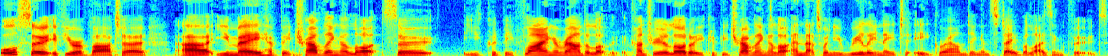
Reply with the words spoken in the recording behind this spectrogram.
also if you're a Vata, uh, you may have been traveling a lot, so you could be flying around a lot the country a lot or you could be traveling a lot and that's when you really need to eat grounding and stabilizing foods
